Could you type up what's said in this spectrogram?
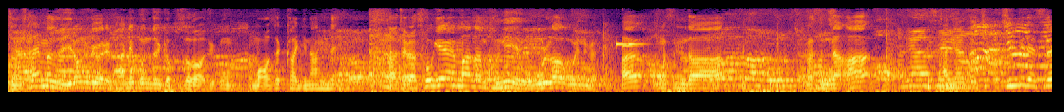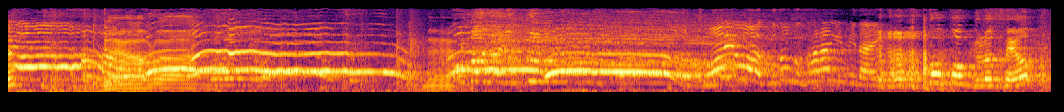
저는 살면서 이런 교회를 다녀본 적이 없어가지고 너무 어색하긴 한데 자, 제가 소개할 만한 분이 올라오고 있는 것 같아요. 아유, 반갑습니다. 반갑습니다. 아, 안녕하세요. 안녕하세요. 주- 준비됐어요? 네, 여러분. 네. 좋아요와 구독은 사랑입니다. 꼭꼭 눌러주세요.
